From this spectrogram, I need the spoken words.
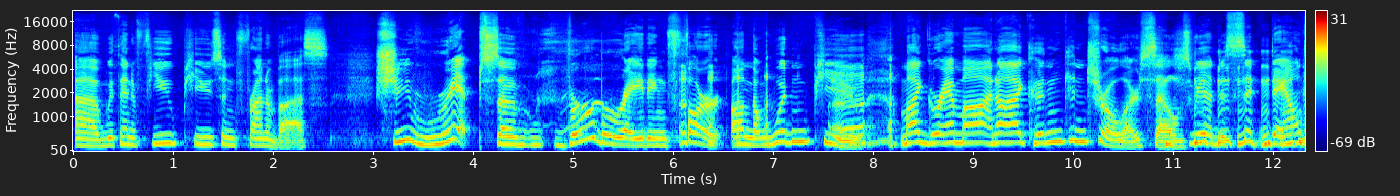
uh, within a few pews in front of us, she rips a reverberating fart on the wooden pew. My grandma and I couldn't control ourselves. We had to sit down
